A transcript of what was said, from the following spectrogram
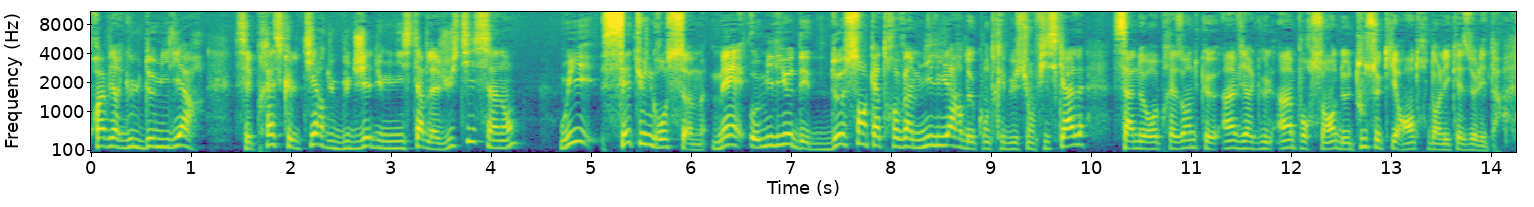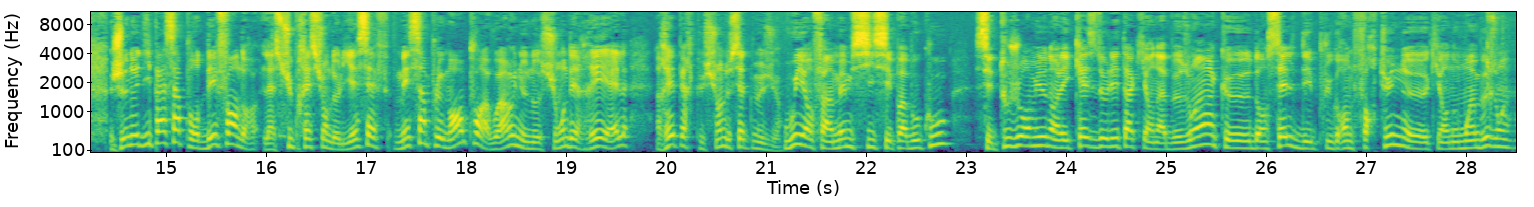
3,2 milliards. C'est presque le tiers du budget du ministère de la Justice, ça non? Oui, c'est une grosse somme, mais au milieu des 280 milliards de contributions fiscales, ça ne représente que 1,1% de tout ce qui rentre dans les caisses de l'État. Je ne dis pas ça pour défendre la suppression de l'ISF, mais simplement pour avoir une notion des réelles répercussions de cette mesure. Oui, enfin, même si c'est pas beaucoup, c'est toujours mieux dans les caisses de l'État qui en a besoin que dans celles des plus grandes fortunes euh, qui en ont moins besoin.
